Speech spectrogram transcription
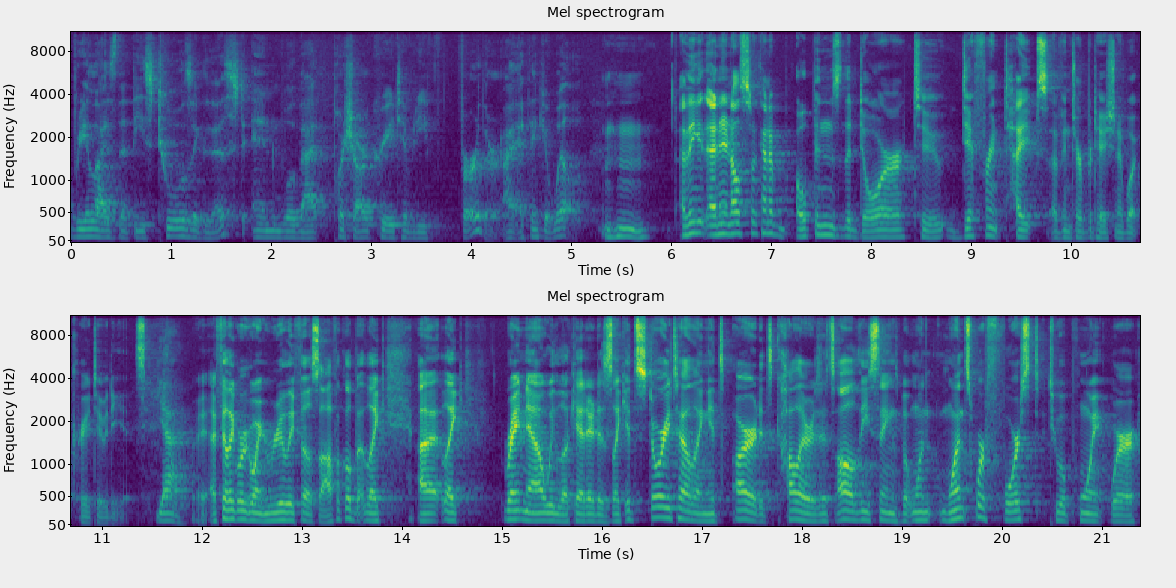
realize that these tools exist, and will that push our creativity further? I, I think it will. Mm-hmm. I think, and it also kind of opens the door to different types of interpretation of what creativity is. Yeah. Right. I feel like we're going really philosophical, but like, uh, like right now we look at it as like it's storytelling, it's art, it's colors, it's all these things. But when once we're forced to a point where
